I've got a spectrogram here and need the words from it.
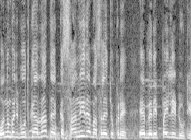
ਉਹਨੂੰ ਮਜ਼ਬੂਤ ਕਰਨਾ ਤੇ ਕਿਸਾਨੀ ਦੇ ਮਸਲੇ ਚੁੱਕਣੇ, ਇਹ ਮੇਰੀ ਪਹਿਲੀ ਡਿਊਟੀ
